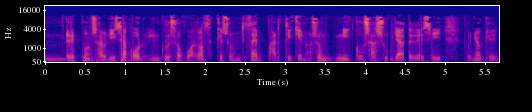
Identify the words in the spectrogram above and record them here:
mm, responsabiliza por incluso juegos que son third party, que no son ni cosa suya de decir, coño, que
